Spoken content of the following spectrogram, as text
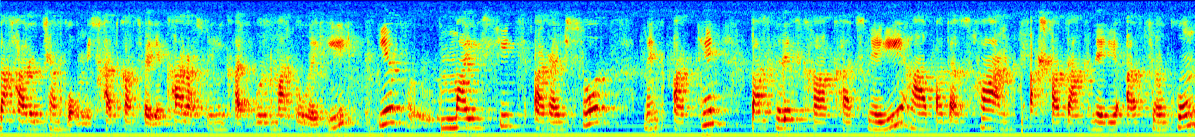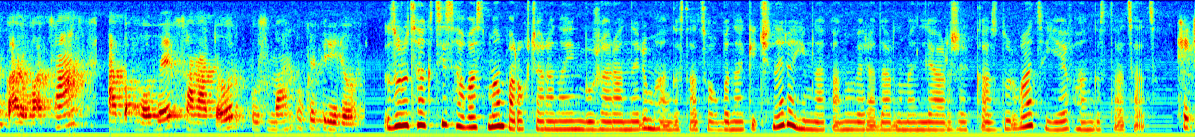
նախարարության կողմից հատկացվել է 45 հատ բուժման ուղեգիր եւ մայիսից առ այսօր մենք արդեն 16 քաղաքացիների համապատասխան աշխատանքների արդյունքում կարողացանք ապահովել սանատոր բուժման ուղեգրերով։ Զրուցակցից հավաստման առողջարանային բուժարաններում հանգստացող բնակիչները հիմնականում վերադառնում են լիարժեք կազդուրված եւ հանգստացած։ Քիչ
